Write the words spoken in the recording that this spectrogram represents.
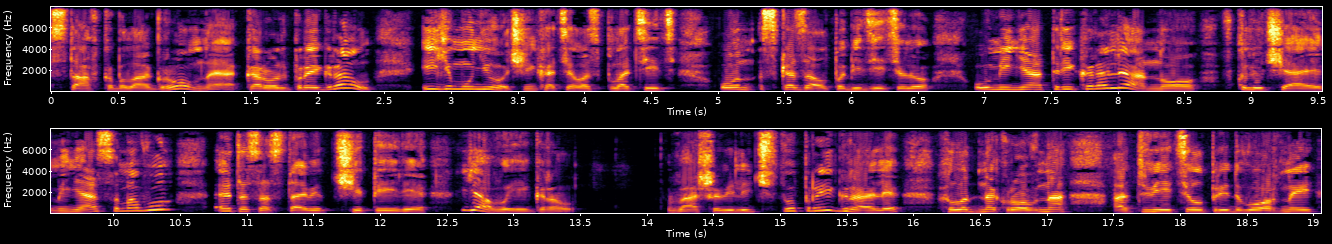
Ставка была огромная, король проиграл, и ему не очень хотелось платить. Он сказал победителю, «У меня три короля, но, включая меня самого, это составит четыре. Я выиграл». «Ваше Величество проиграли», — хладнокровно ответил придворный.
